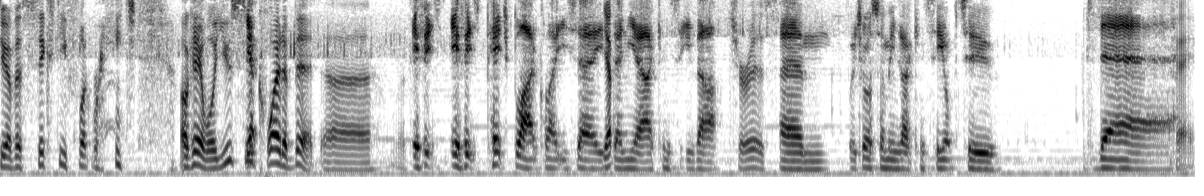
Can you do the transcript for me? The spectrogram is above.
you have a sixty foot range. Okay, well you see Yep. quite a bit. Uh, let's, If it's if it's pitch black, like you say, Yep. then yeah, I can see that. sure is. Um, which also means I can see up to there. Okay.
